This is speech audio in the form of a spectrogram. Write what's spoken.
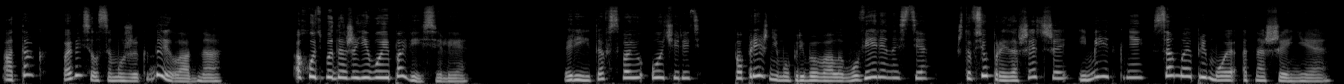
а так повесился мужик, да и ладно. А хоть бы даже его и повесили. Рита, в свою очередь, по-прежнему пребывала в уверенности, что все произошедшее имеет к ней самое прямое отношение.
